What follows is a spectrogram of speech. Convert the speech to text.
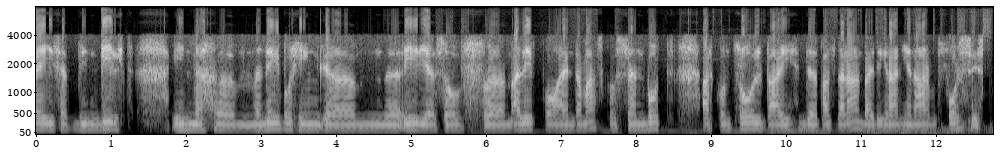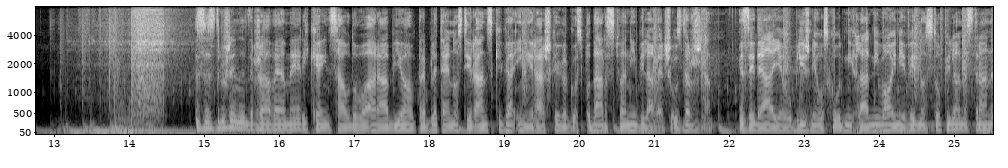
bases have been built in um, neighboring um, areas of um, Aleppo and Damascus, and both are controlled by the Pasdaran, by the Iranian armed forces. Za Združene države Amerike in Saudovo Arabijo prepletenost iranskega in iraškega gospodarstva ni bila več vzdržna. ZDA je v bližnje vzhodni hladni vojni vedno stopila na stran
